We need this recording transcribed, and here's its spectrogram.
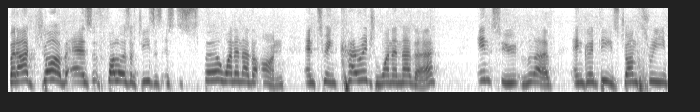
But our job as followers of Jesus is to spur one another on and to encourage one another into love and good deeds. John 3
